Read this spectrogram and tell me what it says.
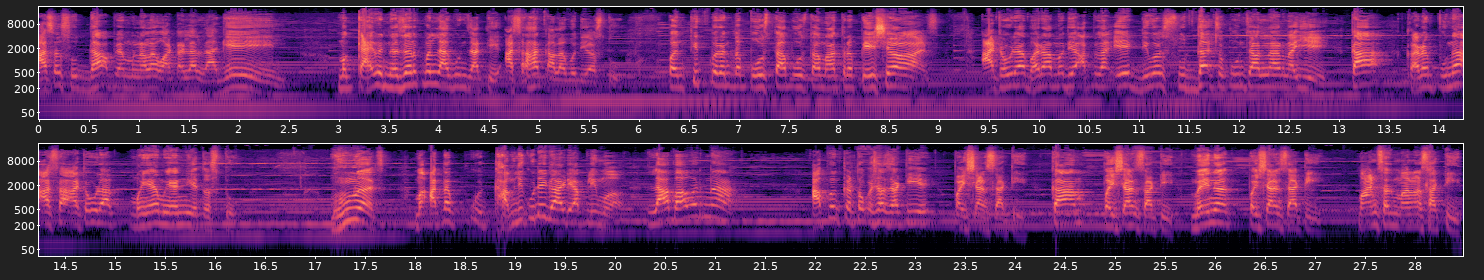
असं सुद्धा आपल्या मनाला वाटायला लागेल. मग काय वेळ नजर पण लागून जाते असा हा कालावधी असतो. पण तिथपर्यंत पोचता पोचता मात्र पेशन्स. आठवड्याभरामध्ये आपला एक दिवस सुद्धा चुकून चालणार नाहीये. का? कारण पुन्हा असा आठवडा महिन्या महिन्यांनी येत असतो. म्हणूनच मग आता थांबली कुठे गाडी आपली मग? लाभावर ना. आपण करतो कशासाठी? पैशांसाठी. काम पैशांसाठी. मेहनत पैशांसाठी. मानसन्मानासाठी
